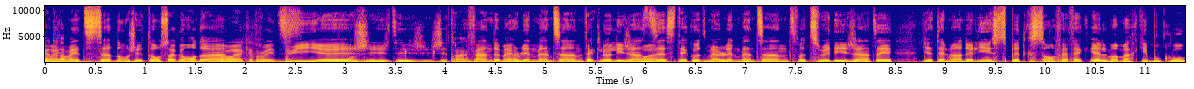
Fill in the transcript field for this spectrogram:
en Ouais. 97, donc j'étais au secondaire. Ouais, à 90. Puis euh, Ouais. j'étais un fan de Marilyn Manson. Fait que là, les gens Ouais. se disaient si t'écoutes du Marilyn Manson, tu vas tuer des gens. Il y a tellement de liens stupides qui se sont faits. Fait qu'elle m'a marqué beaucoup.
